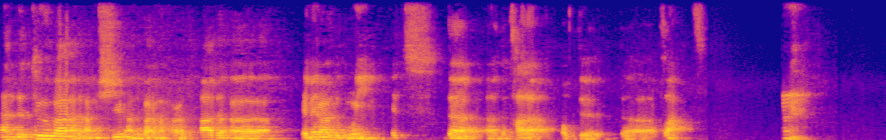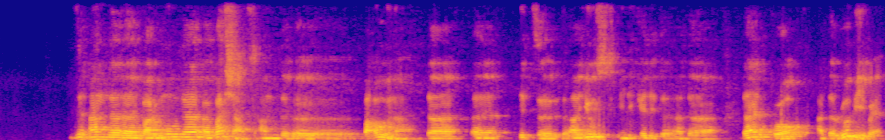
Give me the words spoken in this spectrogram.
And the tuba and the and the barmahart are the uh, emerald green. It's the uh, the color of the, the plants. the, and the uh, Bermuda Bashans and the Bauna, the it's are used indicated the that crop at the ruby red.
